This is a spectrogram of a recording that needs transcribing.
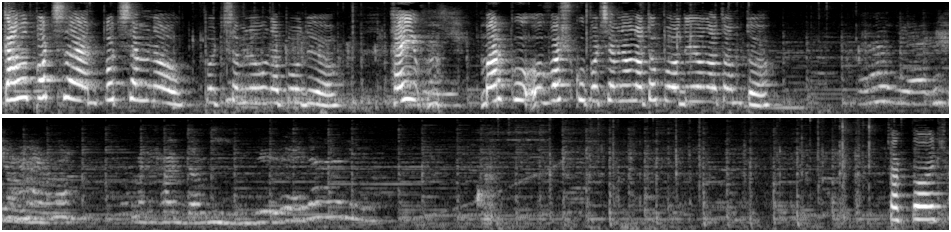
Kámo, pojď sem, pojď se mnou, pojď se mnou na pódium. Hej, Marku, Vašku, pojď se mnou na to pódium, na tamto. Tak pojď.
